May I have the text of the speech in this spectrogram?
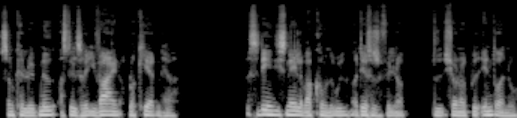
som kan løbe ned og stille sig i vejen og blokere den her. Så det er en af de signaler, der var kommet ud, og det er så selvfølgelig nok blevet, sjovt nok blevet ændret nu.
